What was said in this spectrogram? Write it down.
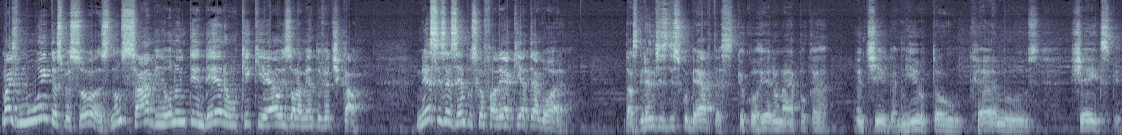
Mas muitas pessoas não sabem ou não entenderam o que, que é o isolamento vertical. Nesses exemplos que eu falei aqui até agora, das grandes descobertas que ocorreram na época antiga, Newton, Camus, Shakespeare,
